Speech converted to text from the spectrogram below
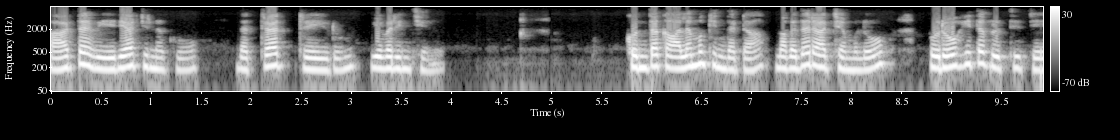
కార్తవీర్యార్జునకు దత్తాత్రేయుడు వివరించెను. కొంతకాలము కిందట మగధ రాజ్యములో పురోహిత వృత్తిచే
